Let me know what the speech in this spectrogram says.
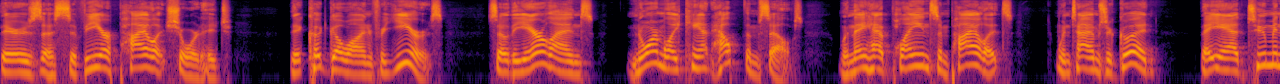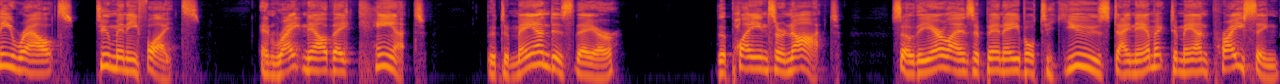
there's a severe pilot shortage that could go on for years. So the airlines normally can't help themselves. When they have planes and pilots, when times are good, they add too many routes, too many flights. And right now they can't. The demand is there, the planes are not. So the airlines have been able to use dynamic demand pricing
